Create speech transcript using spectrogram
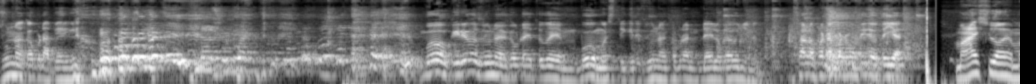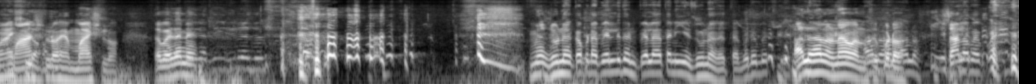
જૂના કપડાં પહેરી લઉં. બહુ કર્યો જૂના કપડા તો ભાઈ બહુ મસ્તી કરી. જૂના કપડા ડાયલોગ આવી ગયો ચાલો ફટાફટ ઉઠી જાવ તૈયાર. માછલો હે માછલો. હે માછલો. તો ભાઈ છે ને મેં જૂના કપડા પહેરી લીધા ને પેલા હતા ને એ જૂના જ હતા બરોબર હાલો હાલો નાવાનું છે પડો ચાલો ભાઈ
